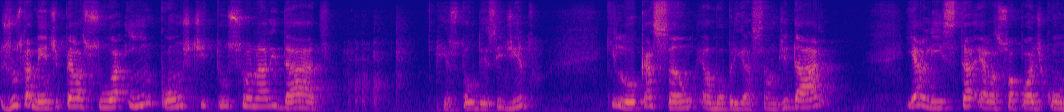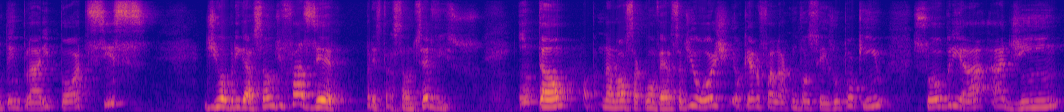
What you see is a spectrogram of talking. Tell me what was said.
justamente pela sua inconstitucionalidade. Restou decidido que locação é uma obrigação de dar e a lista ela só pode contemplar hipóteses de obrigação de fazer prestação de serviços. Então, na nossa conversa de hoje, eu quero falar com vocês um pouquinho sobre a ADIM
